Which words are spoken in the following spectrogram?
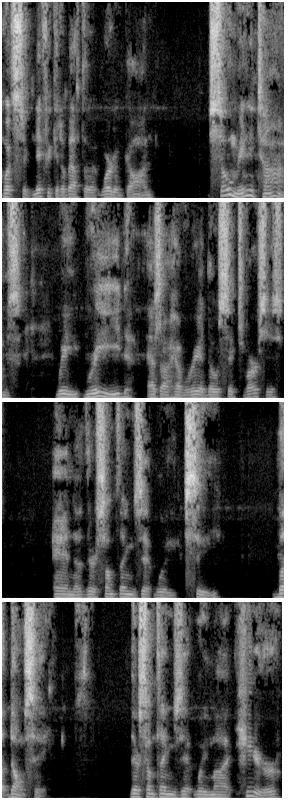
what's significant about the Word of God. So many times we read, as I have read those six verses, and uh, there's some things that we see but don't see. There's some things that we might hear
